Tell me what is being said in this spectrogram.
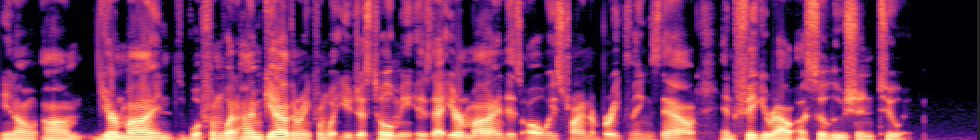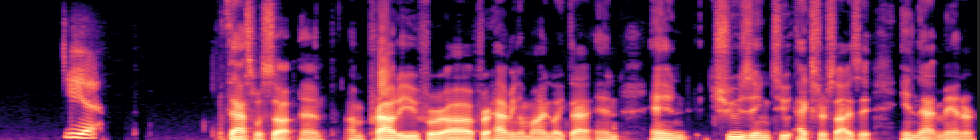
you know um, your mind from what i'm gathering from what you just told me is that your mind is always trying to break things down and figure out a solution to it yeah that's what's up, man. I'm proud of you for uh, for having a mind like that and and choosing to exercise it in that manner.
